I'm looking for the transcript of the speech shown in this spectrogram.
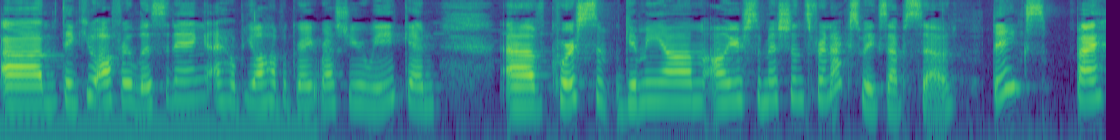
Um, thank you all for listening. I hope you all have a great rest of your week, and uh, of course, give me um all your submissions for next week's episode. Thanks. Bye.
